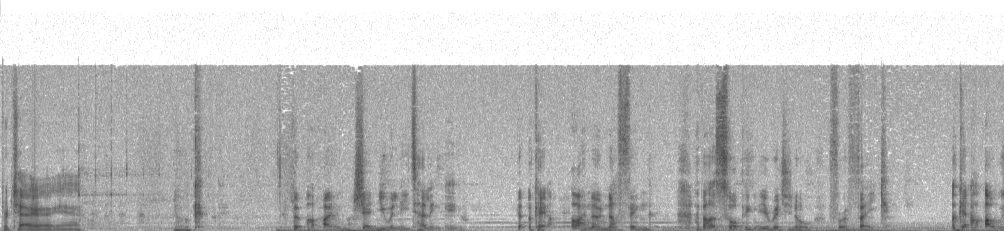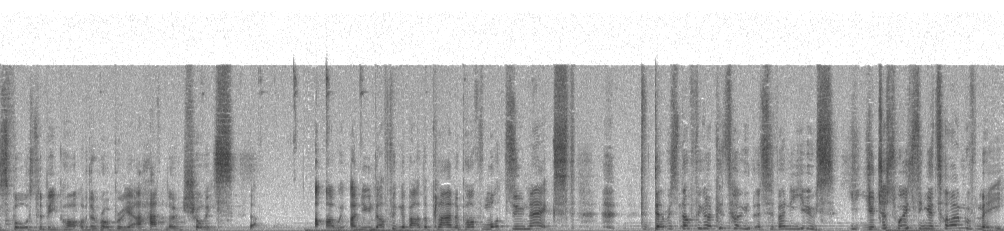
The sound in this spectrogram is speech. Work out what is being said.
Protect her, yeah. Look, look, I I am genuinely telling you. Okay, I know nothing about swapping the original for a fake. Okay, I, I was forced to be part of the robbery. I had no choice. I, I- I knew nothing about the plan apart from what to do next. There is nothing I can tell you that's of any use. You're just wasting your time with me.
